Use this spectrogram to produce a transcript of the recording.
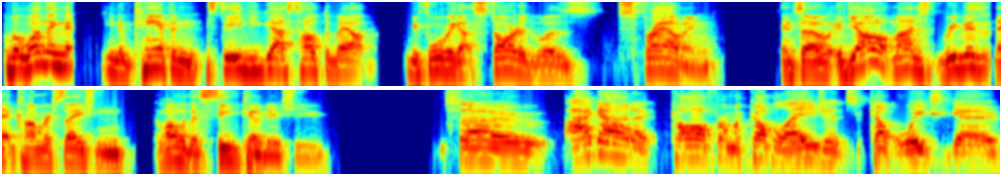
But one thing that you know, Camp and Steve, you guys talked about before we got started was sprouting. And so, if y'all don't mind, just revisit that conversation along with the seed coat issue. So, I got a call from a couple agents a couple weeks ago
